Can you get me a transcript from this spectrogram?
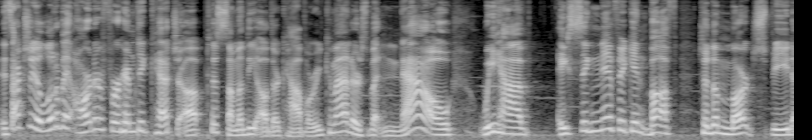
it's actually a little bit harder for him to catch up to some of the other cavalry commanders. But now we have a significant buff to the march speed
